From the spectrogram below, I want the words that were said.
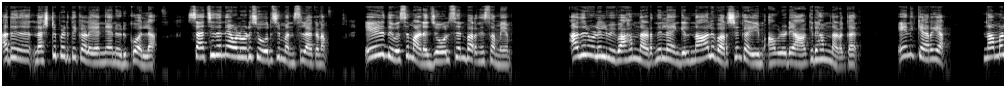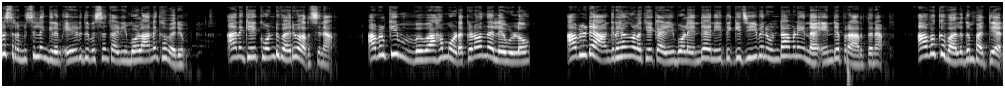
അത് നഷ്ടപ്പെടുത്തി കളയാൻ ഞാൻ ഒരുക്കുമല്ല സച്ചി തന്നെ അവളോട് ചോദിച്ച് മനസ്സിലാക്കണം. ഏഴ് ദിവസമാണ് ജോൽസൻ പറഞ്ഞ സമയം. അതിനുള്ളിൽ വിവാഹം നടന്നില്ല എങ്കിൽ നാല് വർഷം കഴിയും അവളുടെ ആഗ്രഹം നടക്കാൻ. എനിക്കറിയാം. നമ്മൾ ശ്രമിച്ചില്ലെങ്കിലും ഏഴ് ദിവസം കഴിയുമ്പോൾ അനഘ വരും. അനഘയെ കൊണ്ടുവരും അർച്ചന. അവൾക്ക് ഈ വിവാഹം മുടക്കണമെന്നല്ലേ ഉള്ളൂ? അവളുടെ ആഗ്രഹങ്ങളൊക്കെ കഴിയുമ്പോൾ എന്റെ അനിയത്തിക്ക് ജീവൻ ഉണ്ടാവണമെന്ന് എന്റെ പ്രാർത്ഥന. അവക്ക് വലതും പറ്റിയാൽ.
